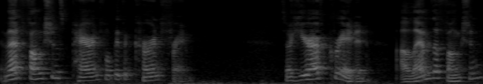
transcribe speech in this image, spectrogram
and that function's parent will be the current frame. So here I've created a lambda function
